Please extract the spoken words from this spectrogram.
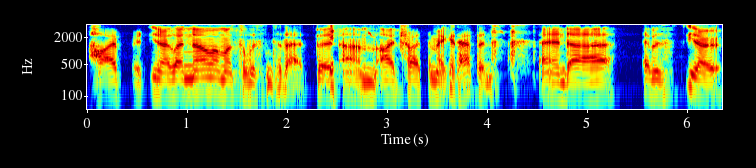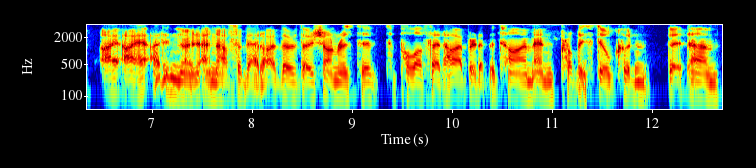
hybrid, you know, like no one wants to listen to that, but um, I tried to make it happen, and uh, it was, you know, I, I, I, didn't know enough about either of those genres to, to pull off that hybrid at the time and probably still couldn't. But um,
